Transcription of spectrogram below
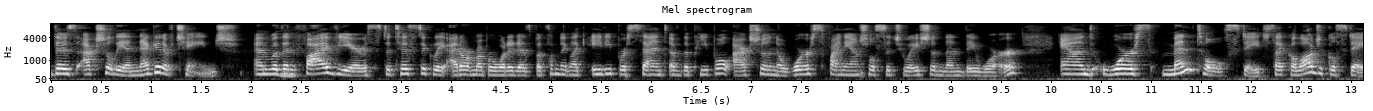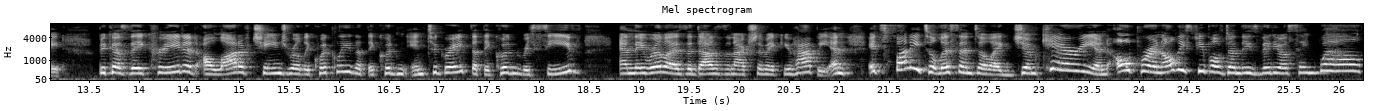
there's actually a negative change. And within mm. five years, statistically, I don't remember what it is, but something like 80% of the people are actually in a worse financial situation than they were and worse mental state, psychological state, because they created a lot of change really quickly that they couldn't integrate, that they couldn't receive and they realize that that doesn't actually make you happy. And it's funny to listen to like Jim Carrey and Oprah and all these people have done these videos saying, well,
